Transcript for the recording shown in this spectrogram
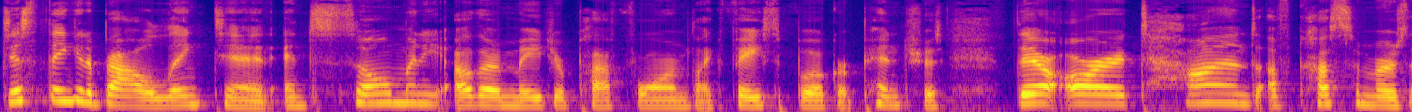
just thinking about LinkedIn and so many other major platforms like Facebook or Pinterest, there are tons of customers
